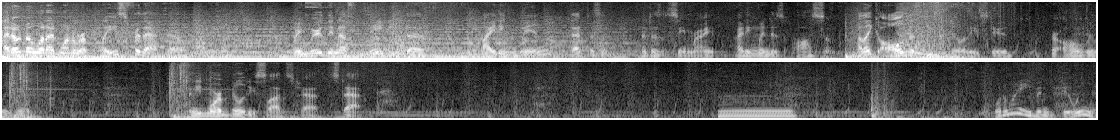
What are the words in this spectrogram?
I don't know what I'd want to replace for that though. I mean, weirdly enough, maybe the biting wind. But that doesn't. That doesn't seem right. Biting wind is awesome. I like all of these abilities, dude. They're all really good. I need more ability slots, chat. Stat. Uh, what am I even doing?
